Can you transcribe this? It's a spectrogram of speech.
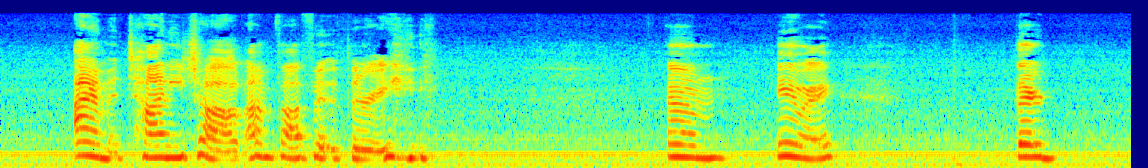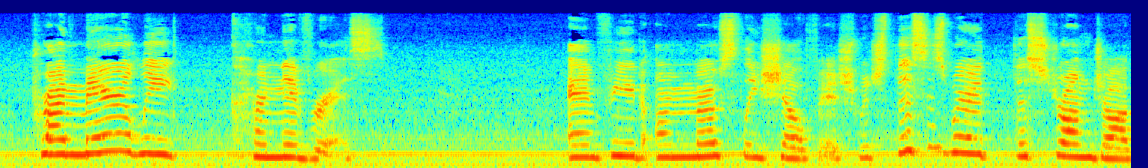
I am a tiny child. I'm 5 foot 3. um, anyway, they're primarily carnivorous and feed on mostly shellfish, which this is where the strong jaw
